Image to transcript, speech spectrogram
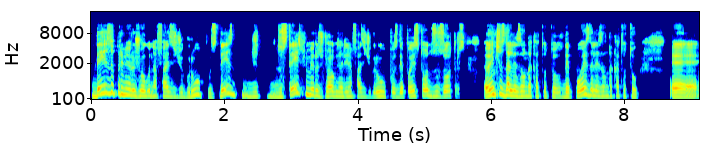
Desde o primeiro jogo na fase de grupos, desde de, dos três primeiros jogos ali na fase de grupos, depois todos os outros, antes da lesão da Catotô, depois da lesão da Catotô, é,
